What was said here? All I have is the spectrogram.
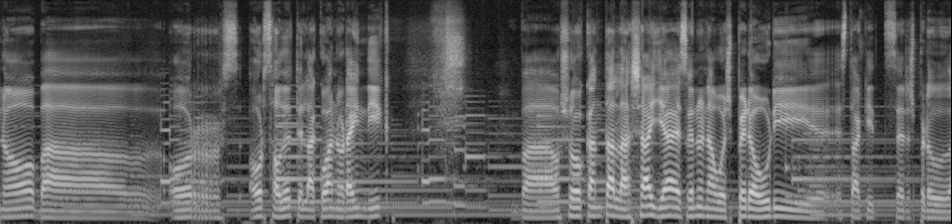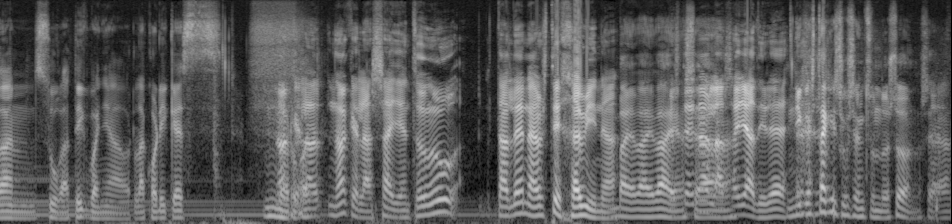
Beno, ba, hor, hor zaudetelakoan oraindik, ba, oso kanta lasaia, ez genuen hau espero uri, ez dakit zer espero dudan zugatik, baina horlakorik ez No que la, no que la saia, entzun du taldeen abesti jebina. Bai, bai, bai. Beste osea, lasaia dire. Nik ez dakizu zentzun duzun, osea.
